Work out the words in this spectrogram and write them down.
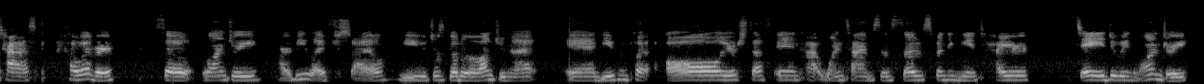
task. However, so laundry RV lifestyle, you just go to a laundromat and you can put all your stuff in at one time. So instead of spending the entire day doing laundry,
